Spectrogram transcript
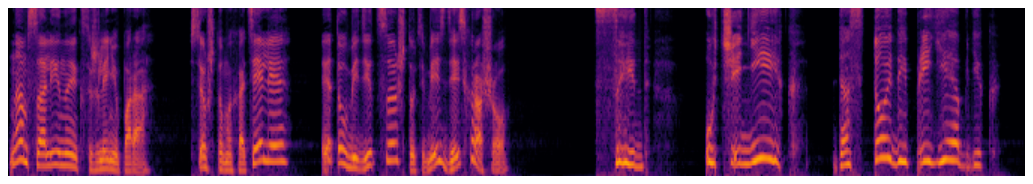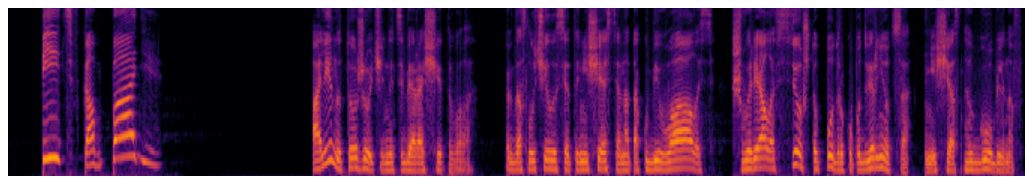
нам с Алиной, к сожалению, пора. Все, что мы хотели, это убедиться, что тебе здесь хорошо». «Сын, ученик, достойный преемник, пить в компании?» Алина тоже очень на тебя рассчитывала. Когда случилось это несчастье, она так убивалась, швыряла все, что под руку подвернется, несчастных гоблинов.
